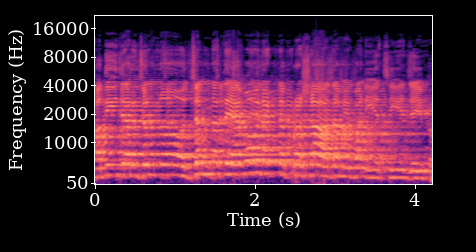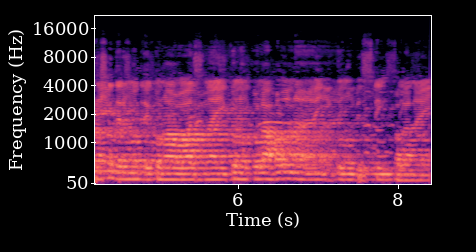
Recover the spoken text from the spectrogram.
খাদিজার জন্য জান্নাতে এমন একটা প্রাসাদ আমি বানিয়েছি, যেই প্রাসাদের মধ্যে কোনো আওয়াজ নাই, কোনো কোলাহল নাই, কোনো বিশৃঙ্খলা নাই।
